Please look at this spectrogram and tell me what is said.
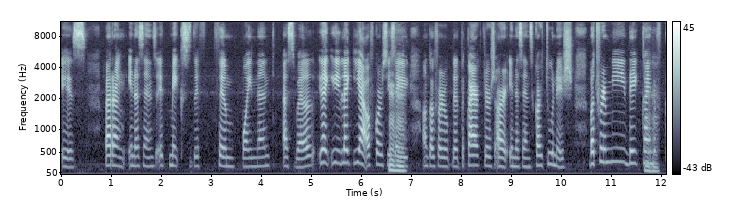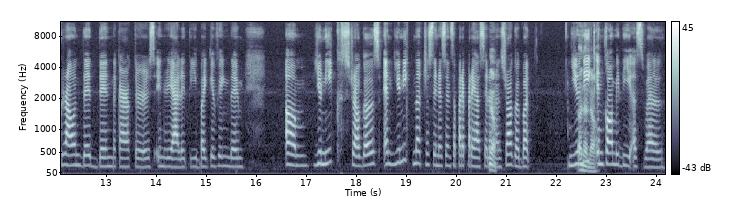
is parang in a sense it makes the film poignant as well. Like like yeah, of course you say Uncle Farouk that the characters are in a sense cartoonish, but for me they kind of grounded then the characters in reality by giving them um unique struggles and unique not just in a sense na pare-parehas sila No. ng struggle but unique no. in comedy as well.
